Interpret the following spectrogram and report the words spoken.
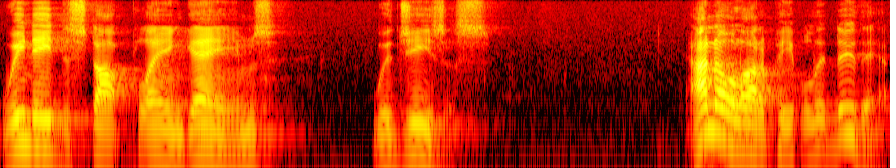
We need to stop playing games with Jesus. I know a lot of people that do that.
